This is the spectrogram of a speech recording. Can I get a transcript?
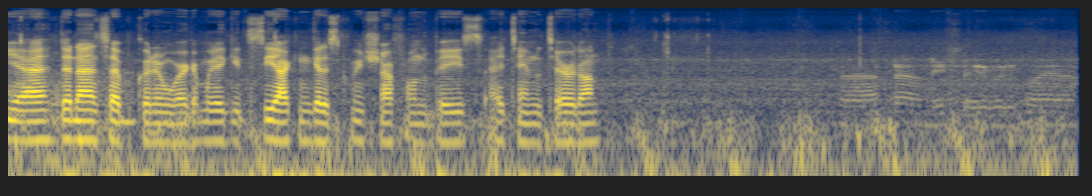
Yeah, the non-type couldn't work. I'm gonna get see I can get a screenshot from the base. I tamed the pterodon. I found a new server to play on.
